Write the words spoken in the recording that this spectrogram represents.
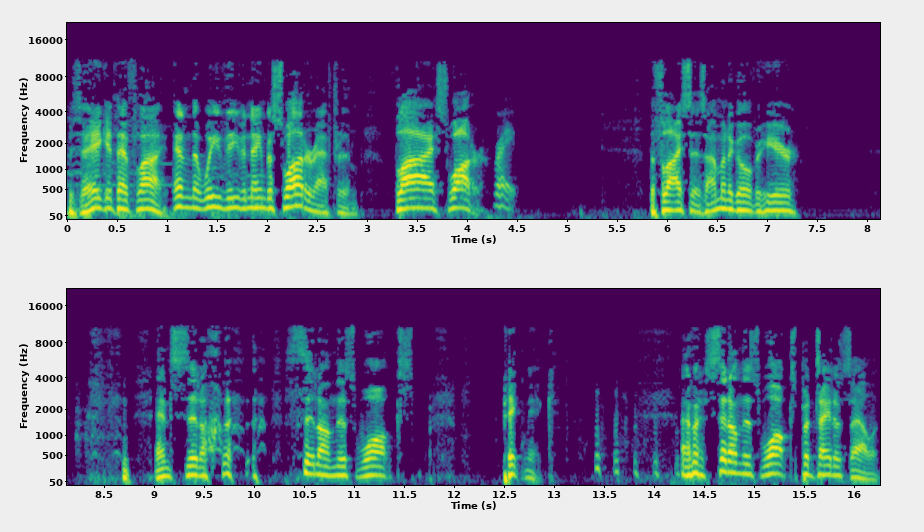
We say, hey, get that fly. And that we've even named a swatter after them. Fly swatter. Right. The fly says, I'm going to go over here and sit on sit on this walk's picnic. I'm going to sit on this walk's potato salad.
